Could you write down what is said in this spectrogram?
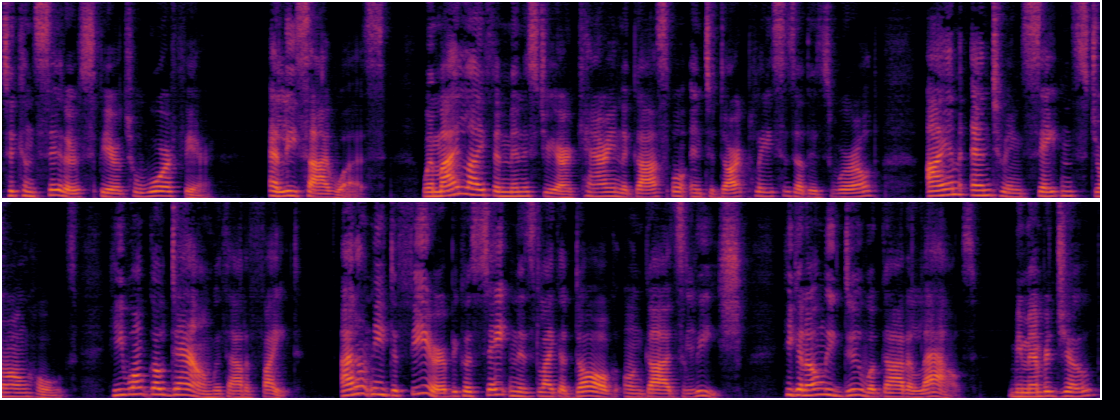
to consider spiritual warfare. At least I was. When my life and ministry are carrying the gospel into dark places of this world, I am entering Satan's strongholds he won't go down without a fight. I don't need to fear because Satan is like a dog on God's leash. He can only do what God allows. Remember Job?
